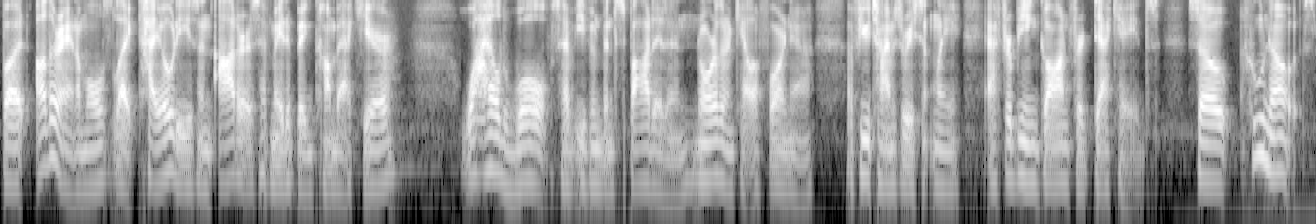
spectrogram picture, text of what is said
but other animals like coyotes and otters have made a big comeback here. Wild wolves have even been spotted in Northern California a few times recently after being gone for decades. So, who knows?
